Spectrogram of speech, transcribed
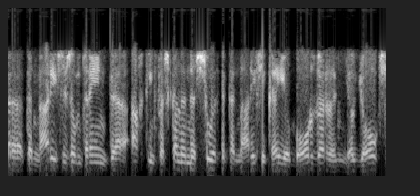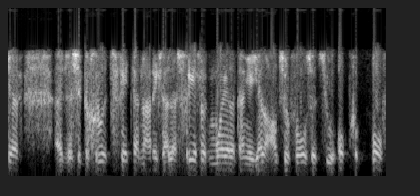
uh, kanaries is omtrent uh, 18 verskillende soorte kanaries. Jy kry jou border en jou Yorkshire. Uh, dis 'n groot vet kanaries. Hulle is vreeslik mooi. Hulle kan jou hele hand so vol sit so opgepof.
